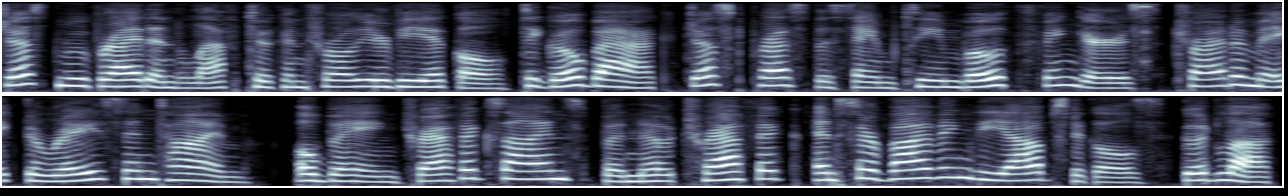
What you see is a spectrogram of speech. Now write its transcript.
Just move right and left to control your vehicle. To go back, just press the same team both fingers. Try to make the race in time, obeying traffic signs but no traffic, and surviving the obstacles. Good luck.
